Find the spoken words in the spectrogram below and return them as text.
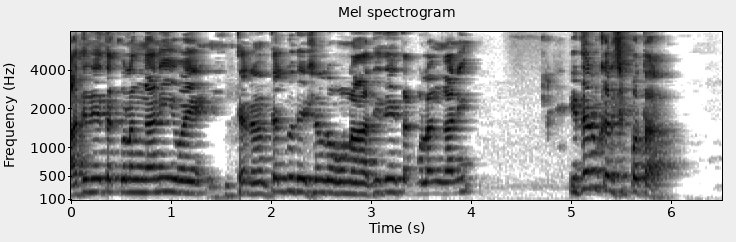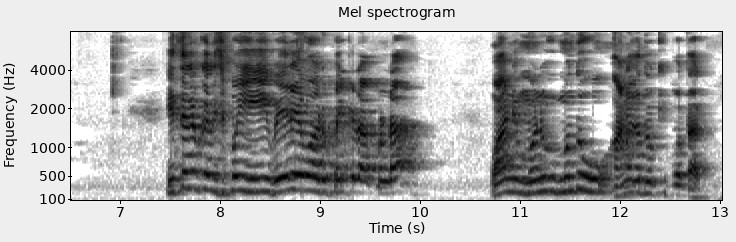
అధినేత కులం కానీ వై తెలుగుదేశంలో ఉన్న అధినేత కులం కానీ ఇద్దరు కలిసిపోతారు. ఇద్దరు కలిసిపోయి వేరే వాడు పైకి రాకుండా వాడిని మునుగు ముందు అనగదొక్కిపోతారు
